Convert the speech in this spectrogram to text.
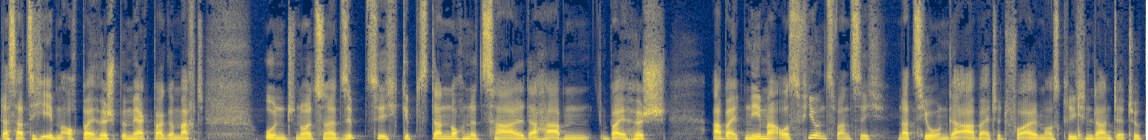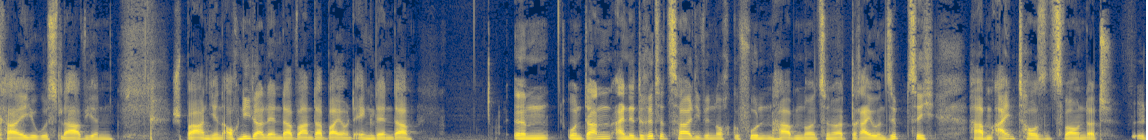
das hat sich eben auch bei Hösch bemerkbar gemacht. Und 1970 gibt's dann noch eine Zahl, da haben bei Hösch Arbeitnehmer aus 24 Nationen gearbeitet, vor allem aus Griechenland, der Türkei, Jugoslawien, Spanien, auch Niederländer waren dabei und Engländer. Ähm, und dann eine dritte Zahl, die wir noch gefunden haben, 1973 haben 1200 äh,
